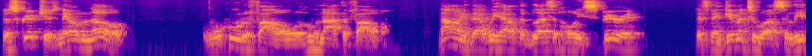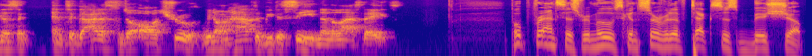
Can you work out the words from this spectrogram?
the scriptures, and they'll know who to follow or who not to follow. Not only that, we have the blessed Holy Spirit that's been given to us to lead us and to guide us into all truth. We don't have to be deceived in the last days. Pope Francis removes conservative Texas bishop.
